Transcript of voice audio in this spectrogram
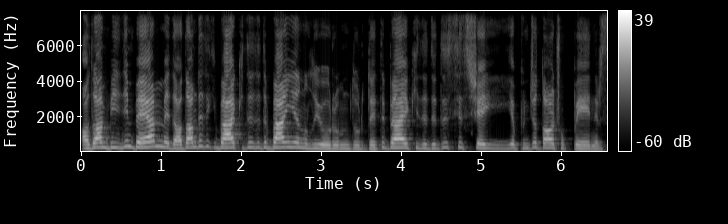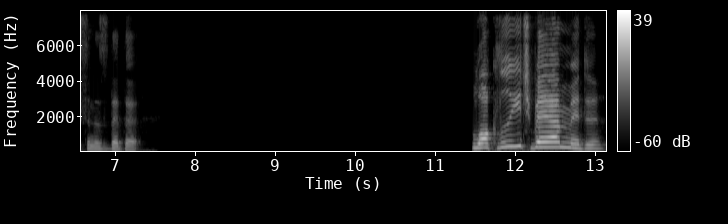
Adam bildiğin beğenmedi. Adam dedi ki belki de dedi ben yanılıyorumdur dedi. Belki de dedi siz şey yapınca daha çok beğenirsiniz dedi. Kulaklığı hiç beğenmedi.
